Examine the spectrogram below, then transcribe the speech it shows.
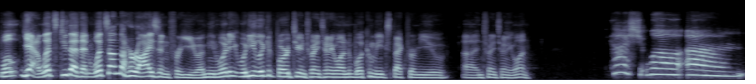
Well, yeah, let's do that then. What's on the horizon for you? I mean, what are you, what are you looking forward to in 2021? What can we expect from you uh, in 2021? Gosh, well, um,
